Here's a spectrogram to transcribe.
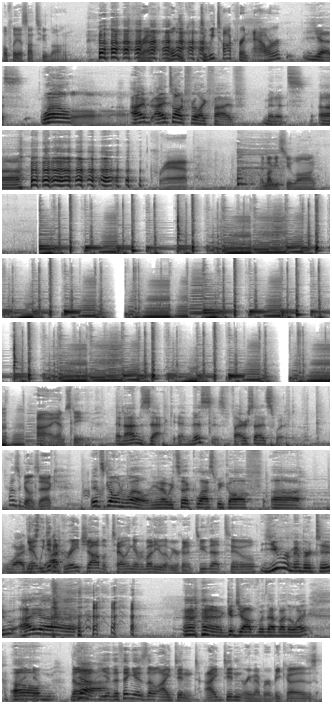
Hopefully, that's not too long. Crap. Holy, did we talk for an hour? Yes. Well, Oh. I I talked for like five minutes. Uh, Crap. It might be too long. I'm Steve. and I'm Zach, and this is Fireside Swift. How's it going, Zach? It's going well. You know, we took last week off. Uh, well, I Yeah, we did I- a great job of telling everybody that we were going to do that too. You remembered too. I. uh Good job with that, by the way. Um, No, yeah, yeah, the thing is though, I didn't. I didn't remember because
